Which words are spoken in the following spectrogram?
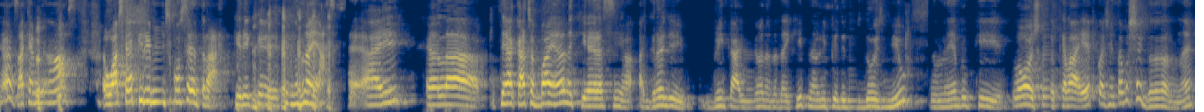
ela sabe que a menina, nossa, eu acho que ela queria me desconcentrar, queria que, que não ganhasse. É, aí ela tem a Kátia Baiana, que era assim, a, a grande brincalhona da, da, equipe na Olimpíada de 2000. Eu lembro que, lógico, naquela época a gente estava chegando, né?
